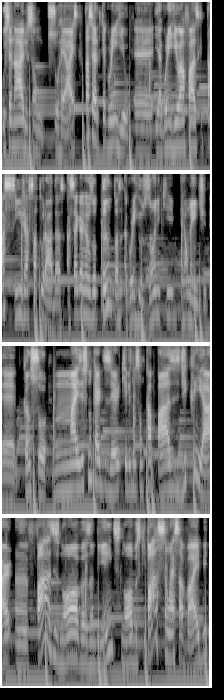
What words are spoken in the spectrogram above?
Os cenários são surreais. Tá certo que a Green Hill é, e a Green Hill é uma fase que tá sim já saturada. A SEGA já usou tanto a Green Hill Zone que realmente é, cansou. Mas isso não quer dizer que eles não são capazes de criar uh, fases novas, ambientes novos que passam essa vibe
